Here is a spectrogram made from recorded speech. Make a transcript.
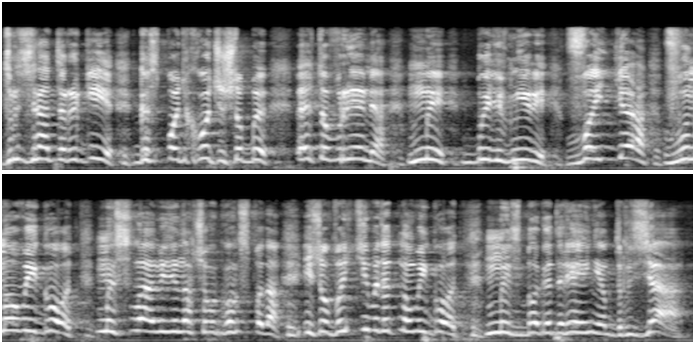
Друзья дорогие, Господь хочет, чтобы это время мы были в мире. Войдя в Новый год, мы славили нашего Господа. И чтобы войти в этот Новый год, мы с благодарением, друзья,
